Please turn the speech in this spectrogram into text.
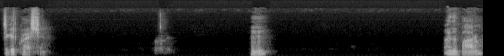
It's a good question. Mm-hmm. On the bottom?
